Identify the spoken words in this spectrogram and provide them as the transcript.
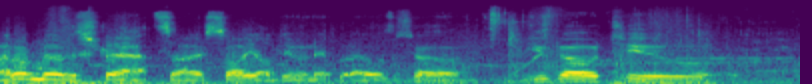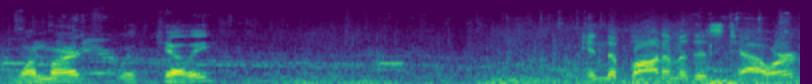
I don't know the strat, so I saw y'all doing it, but I wasn't. So you go to one mark with Kelly. In the bottom of this tower,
